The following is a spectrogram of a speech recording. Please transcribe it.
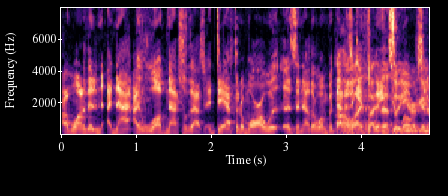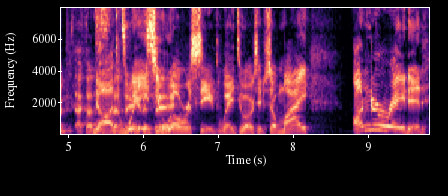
I wanted to. Nat, I love natural disaster. Day After Tomorrow was, is another one, but that is Oh, I again thought way that's too what you well were gonna- received. I thought no, that's- it's way too say. well received. Way too well received. So my underrated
